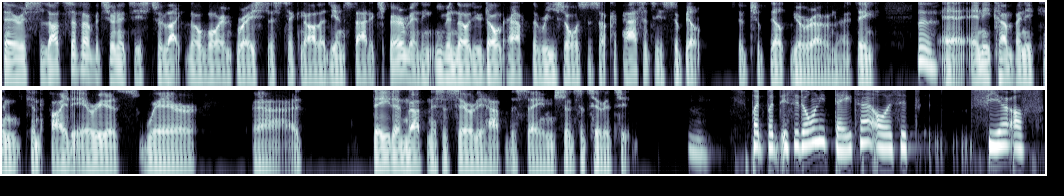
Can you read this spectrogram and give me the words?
there's lots of opportunities to like no more embrace this technology and start experimenting, even though you don't have the resources or capacities to build to, to build your own. I think mm. uh, any company can can find areas where uh, data not necessarily have the same sensitivity. Mm. But but is it only data, or is it fear of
